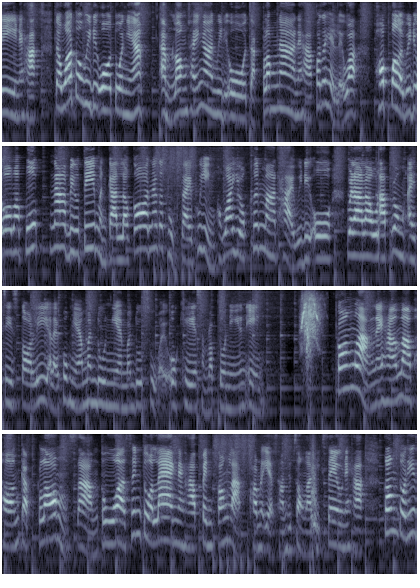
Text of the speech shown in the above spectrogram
ตี้นะคะ แต่ว่าตัววิดีโอตัวเนี้ยแอมลองใช้งานวิดีโอจากกล้องหน้านะคะ ก็จะเห็นเลยว่า พอเปิดวิดีโอมาปุ๊บหน้าบิวตี้เหมือนกัน แล้วก็น่าจะถูกใจผู้หญิงเพราะว่ายกขึ้นมาถ่ายวิดีโอ เวลาเราอัพลง IG Story อะไรพวกนี้มันดูเนียนมันดูสวยโอเคสำหรับตัวนี้นั่นเอง กล้องหลังนะคะมาพร้อมกับกล้อง 3 ตัว ซึ่งตัวแรกนะคะเป็นกล้องหลักความละเอียด 32 ล้านพิกเซลนะคะ กล้องตัวที่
